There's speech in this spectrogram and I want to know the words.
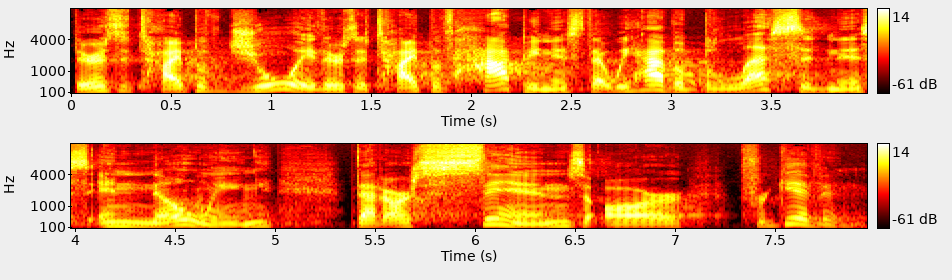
there is a type of joy, there's a type of happiness that we have, a blessedness in knowing that our sins are forgiven.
